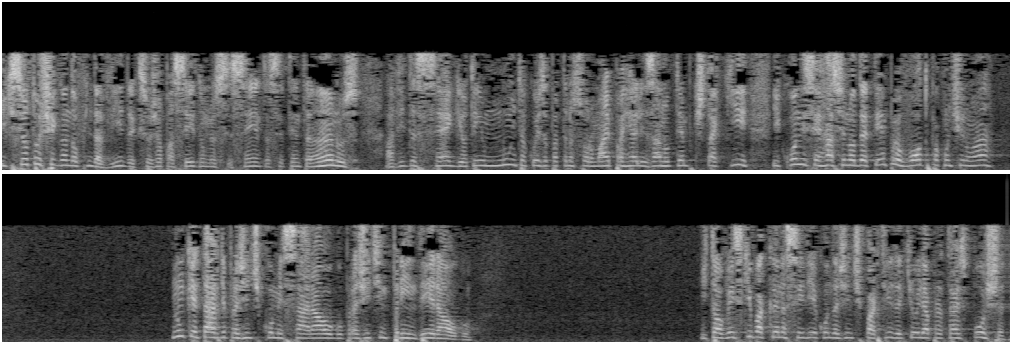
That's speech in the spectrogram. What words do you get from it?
E que se eu estou chegando ao fim da vida, que se eu já passei dos meus 60, 70 anos, a vida segue. Eu tenho muita coisa para transformar e para realizar no tempo que está aqui. E quando encerrar, se não der tempo, eu volto para continuar. Nunca é tarde para a gente começar algo, para a gente empreender algo. E talvez que bacana seria quando a gente partir daqui olhar para trás, poxa,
